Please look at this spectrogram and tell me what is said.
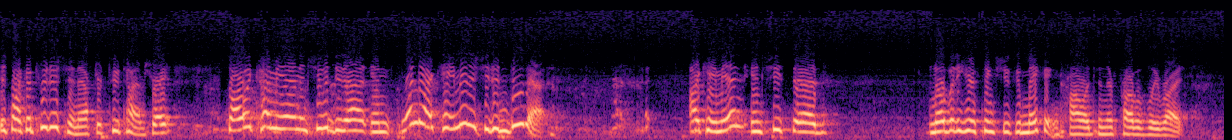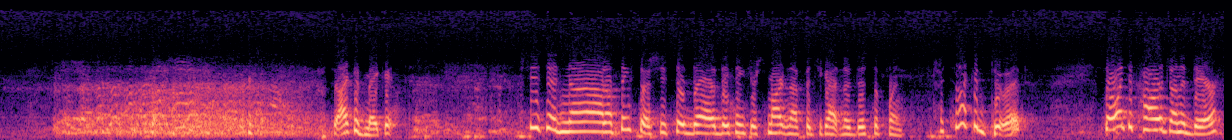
It's like a tradition after two times, right? So I would come in and she would do that. And one day I came in and she didn't do that. I came in and she said, nobody here thinks you can make it in college, and they're probably right. so I could make it. She said, no, nah, I don't think so. She said, uh, they think you're smart enough, but you got no discipline. I said, I could do it. So I went to college on a dare.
